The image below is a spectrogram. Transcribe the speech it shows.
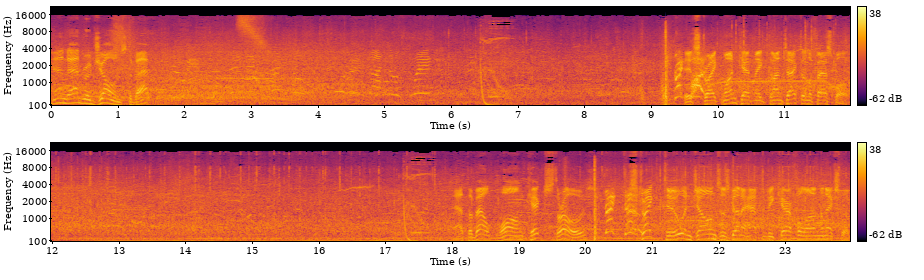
And Andruw Jones to bat. It's strike one. Can't make contact on the fastball. At the belt, long kicks, throws. Strike two. Strike two, and Jones is going to have to be careful on the next one.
